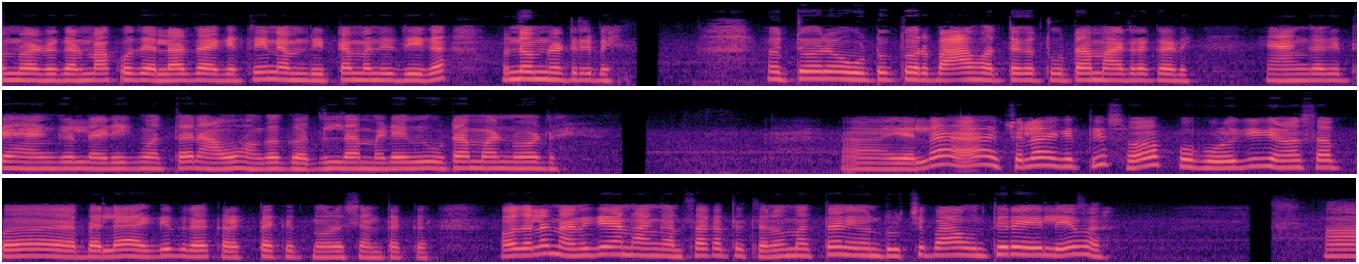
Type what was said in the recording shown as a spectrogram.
ನೋಡ್ರಿ ಗಂಡು ಮಾಕೋದು ಎಲ್ಲಾರ್ದು ಆಗೈತಿ ನಮ್ದು ಇಟ್ಟ ಮಂದಿದ್ದು ಈಗ ಒಂದೊಮ್ಮೆ ನಡಿರಿ ಬೇ. ಮತ್ತವ್ರು ಊಟಕ್ಕೆ ತೋರಿ ಭಾಳ ಹೊತ್ತಾಗತ್ತೆ. ಊಟ ಮಾಡ್ರಿ ಕಡೆ. ಹೆಂಗಾಗೈತೆ, ಹೆಂಗಿಲ್ಲ. ಅಡಿಗೆ ಮತ್ತೆ ನಾವು ಹಂಗೆ ಗದ್ದಲ ಮಾಡೇವಿ ಊಟ ಮಾಡಿ ನೋಡ್ರಿ. ಎಲ್ಲ ಚಲೋ ಆಗೈತಿ ಸ್ವಲ್ಪ ಹೋಳಿಗೆಗೆ ಸ್ವಲ್ಪ ಬೆಲ್ಲ ಆಗಿದ್ರೆ ಕರೆಕ್ಟ್ ಆಗೈತೆ ನೋಡಿ ಶಂತಕ್ಕೆ. ಹೌದಲ್ಲ, ನನಗೆ ಹಂಗೆ ಅನ್ಸಾಕತ್ತೈತೇನೋ ಮತ್ತೆ ನೀವು ರುಚಿ ಭಾಳ ಉಂತೀರ ಇಲ್ಲೇವ ಹಾಂ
